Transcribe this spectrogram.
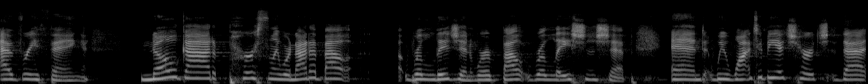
everything. Know God personally. We're not about religion, we're about relationship. And we want to be a church that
